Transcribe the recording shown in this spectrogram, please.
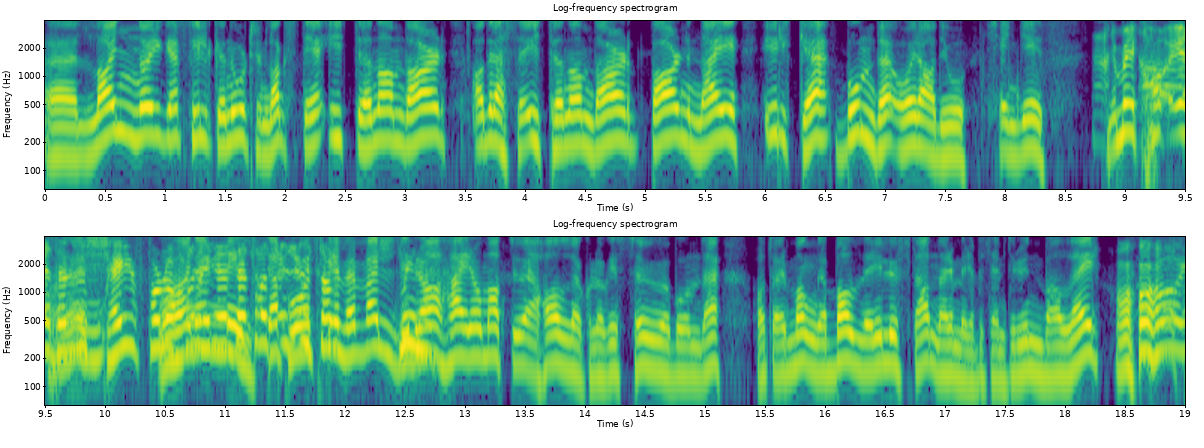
Eh, land Norge, fylke Nord-Trøndelag, sted Ytre Namdal. Adresse Ytre Namdal. Barn, nei. Yrke bonde og radiokjendis. Ja, Men hva er det du sier for noe? han har er meldt deg på og skrevet veldig bra her om at du er halvøkologisk sauebonde, og at du har mange baller i lufta, nærmere bestemt rundballer. Og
